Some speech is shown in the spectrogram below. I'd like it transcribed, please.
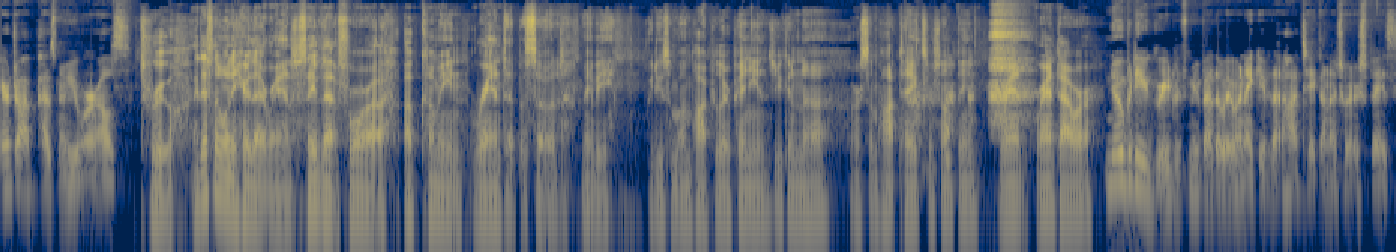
airdrop has no urls True. I definitely want to hear that rant. Save that for a upcoming rant episode. Maybe we do some unpopular opinions. You can uh or some hot takes or something. rant rant hour. nobody agreed with me by the way when i gave that hot take on a twitter space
